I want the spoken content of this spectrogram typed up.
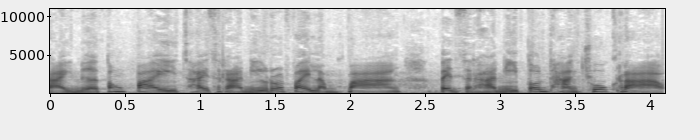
สายเหนือต้องไปใช้สถานีรถไฟลำปาง เป็นสถานีต้นทางชั่วคราว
